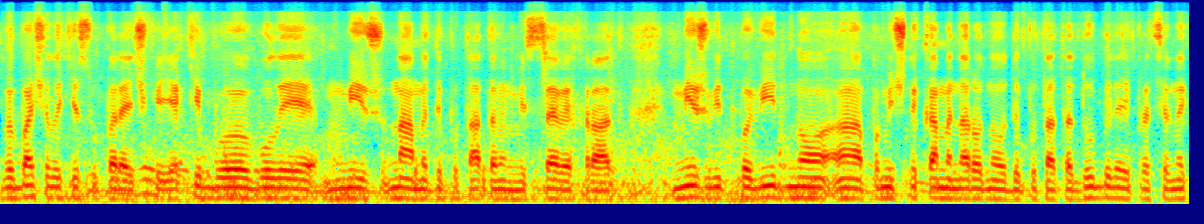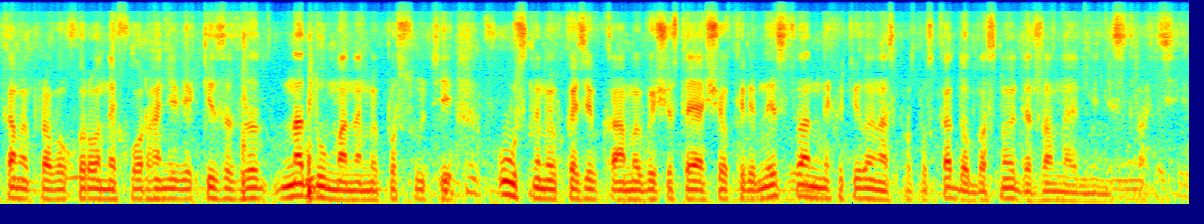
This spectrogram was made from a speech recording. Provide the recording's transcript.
ви бачили ті суперечки, які були між нами, депутатами місцевих рад, між відповідно е, помічниками народного депутата Дубіля і працівниками правоохоронних органів, які за надуманими по суті усними вказівками вищостоящого керівництва не хотіли нас пропускати до обласної державної адміністрації.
